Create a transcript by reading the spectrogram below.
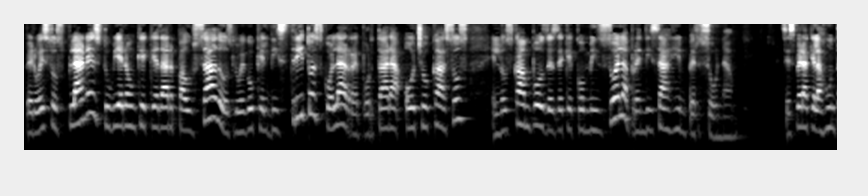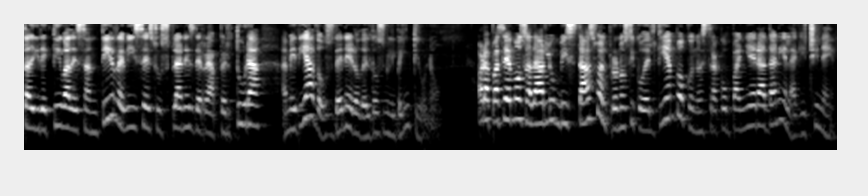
Pero estos planes tuvieron que quedar pausados luego que el distrito escolar reportara ocho casos en los campos desde que comenzó el aprendizaje en persona. Se espera que la Junta Directiva de Santí revise sus planes de reapertura a mediados de enero del 2021. Ahora pasemos a darle un vistazo al pronóstico del tiempo con nuestra compañera Daniela Guichiné.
